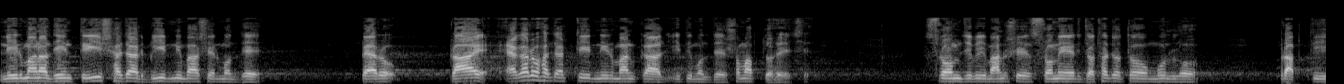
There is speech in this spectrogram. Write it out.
নির্মাণাধীন ত্রিশ হাজার বীর নিবাসের মধ্যে প্যারো, প্রায় এগারো হাজারটির নির্মাণ কাজ ইতিমধ্যে সমাপ্ত হয়েছে। শ্রমজীবী মানুষের শ্রমের যথাযথ মূল্য প্রাপ্তি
